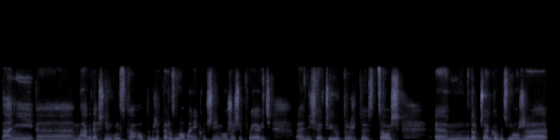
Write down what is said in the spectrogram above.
pani e, Magda Śniegulska o tym, że ta rozmowa niekoniecznie może się pojawić e, dzisiaj czy jutro, że to jest coś, do czego być może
